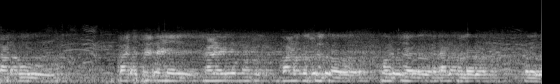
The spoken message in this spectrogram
তাঁকু ବାଜପେୟୀ କାଳେ ମାନଙ୍କ ସହିତ ପରିଚୟ ଆଦାନ ପ୍ରଦାନ କରାଯିବ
